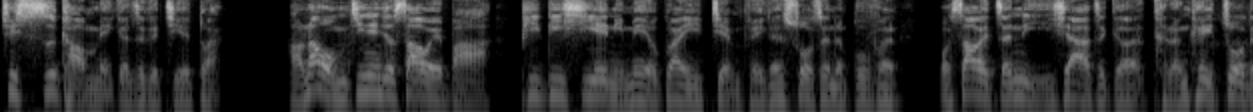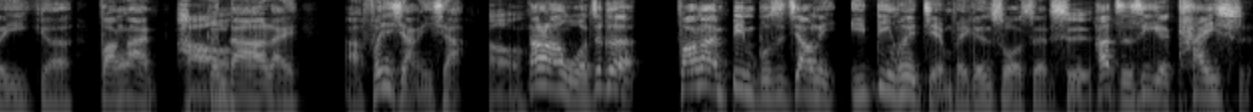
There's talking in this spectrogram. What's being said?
去思考每个这个阶段。好，那我们今天就稍微把 PDCA 里面有关于减肥跟瘦身的部分，我稍微整理一下这个可能可以做的一个方案，好，跟大家来啊分享一下。好，当然我这个方案并不是教你一定会减肥跟瘦身，是它只是一个开始。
